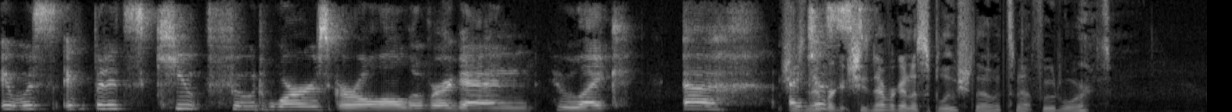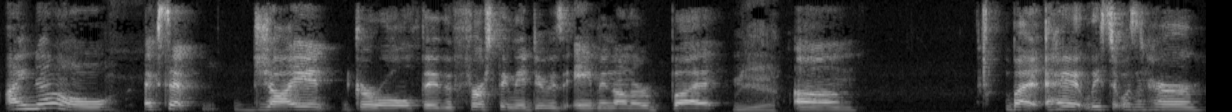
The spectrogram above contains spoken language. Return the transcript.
it was, it, but it's cute food wars girl all over again. Who like, uh, I She's never just, she's never gonna sploosh though. It's not Food Wars. I know, except giant girl. They the first thing they do is aim in on her butt. Yeah. Um, but hey, at least it wasn't her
